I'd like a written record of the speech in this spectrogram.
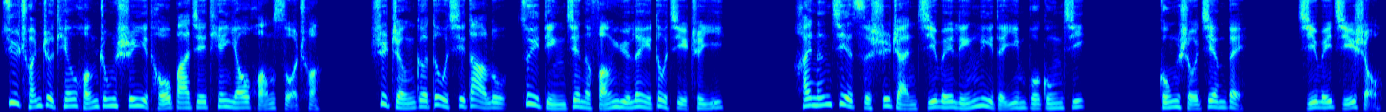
据传，这天皇钟是一头八阶天妖皇所创，是整个斗气大陆最顶尖的防御类斗技之一，还能借此施展极为凌厉的音波攻击，攻守兼备，极为棘手。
